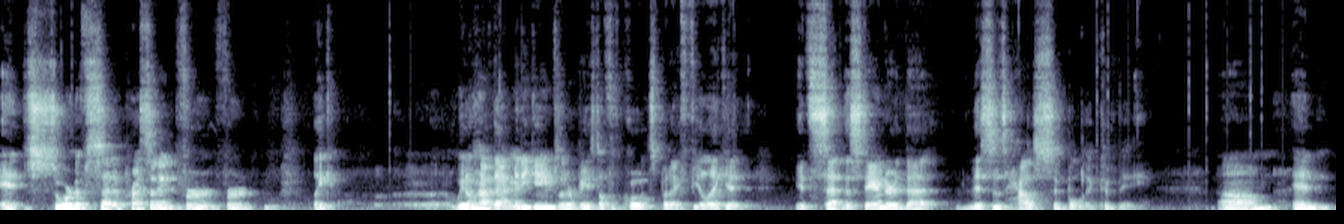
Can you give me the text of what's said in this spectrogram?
it sort of set a precedent for for like we don't have that many games that are based off of quotes, but I feel like it it set the standard that this is how simple it could be. Um, and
